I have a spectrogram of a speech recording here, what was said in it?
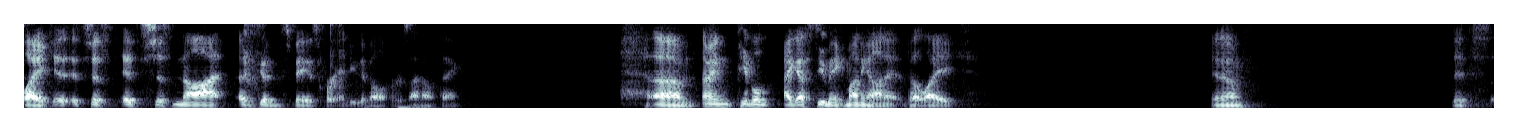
Like it, it's just it's just not a good space for indie developers. I don't think. Um, I mean, people I guess do make money on it, but like, you know, it's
